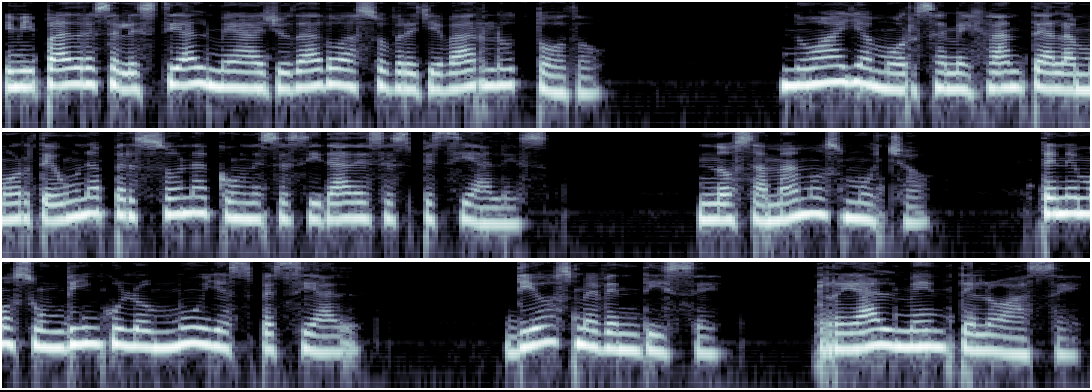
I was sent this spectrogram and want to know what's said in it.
y mi Padre Celestial me ha ayudado a sobrellevarlo todo. No hay amor semejante al amor de una persona con necesidades especiales. Nos amamos mucho, tenemos un vínculo muy especial. Dios me bendice, realmente lo hace.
